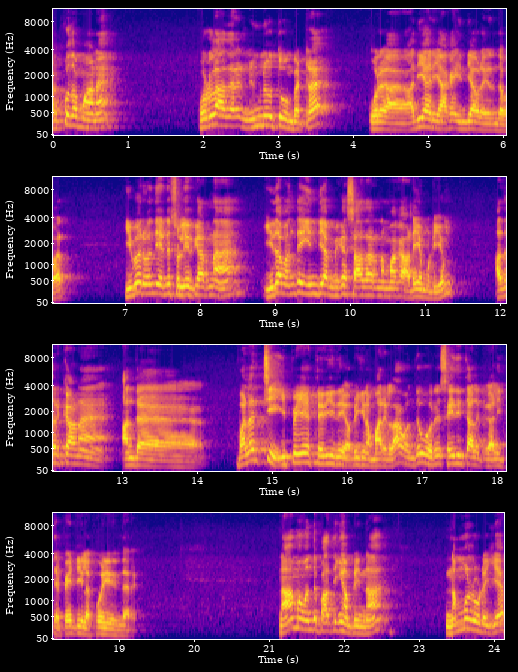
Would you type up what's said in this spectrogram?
அற்புதமான பொருளாதார நிபுணத்துவம் பெற்ற ஒரு அதிகாரியாக இந்தியாவில் இருந்தவர். இவர் வந்து என்ன சொல்லியிருக்காருன்னா இதை வந்து இந்தியா மிக சாதாரணமாக அடைய முடியும். அதற்கான அந்த வளர்ச்சி இப்பயே தெரியுது அப்படிங்கிற மாதிரிலாம் வந்து ஒரு செய்தித்தாளுக்கு அளித்த பேட்டியில் கூறியிருந்தார். நாம் வந்து பார்த்தீங்க அப்படின்னா நம்மளுடைய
